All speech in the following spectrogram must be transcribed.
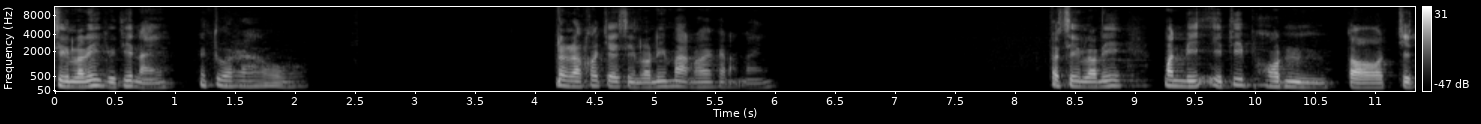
สิ่งเหล่านี้อยู่ที่ไหนในตัวเรา แล้วเราเข้าใจสิ่งเหล่านี้มากน้อยขนาดไหนแต่สิ่งเหล่านี้มันมีอิทธิพลต่อจิต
